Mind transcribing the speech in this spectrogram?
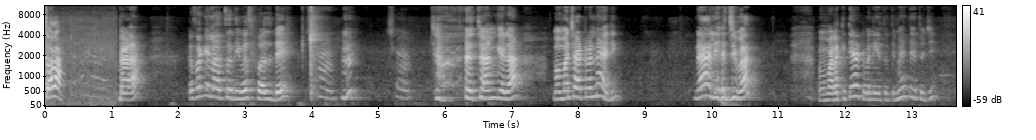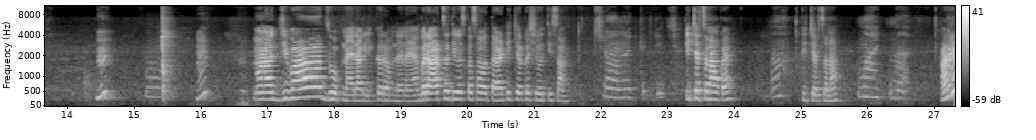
चला. बाळा कसा गेला आजचा दिवस फर्स्ट डे छान. छान. छान छान गेला. मम्माची आठवण नाही आली? नाही आली अजिबात? मग मला किती आठवण येत होती माहिती आहे तुझी? हम्म? हम्म? मला अजिबात झोप नाही लागली करमलं नाही. बरं आजचा दिवस कसा होता? टीचर कशी होती सांग? छान होते टीचर टीचरचं नाव काय? टीचरचं नाव? अरे?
